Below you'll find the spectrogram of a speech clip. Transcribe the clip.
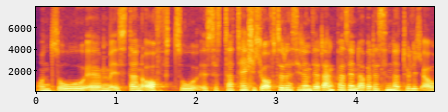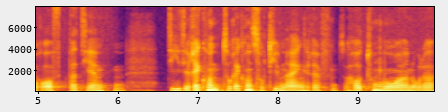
Und so ähm, ist dann oft so, ist es tatsächlich oft so, dass sie dann sehr dankbar sind, aber das sind natürlich auch oft Patienten, die Rekon zu rekonstruktiven Eingriffen, zu Hauttumoren oder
